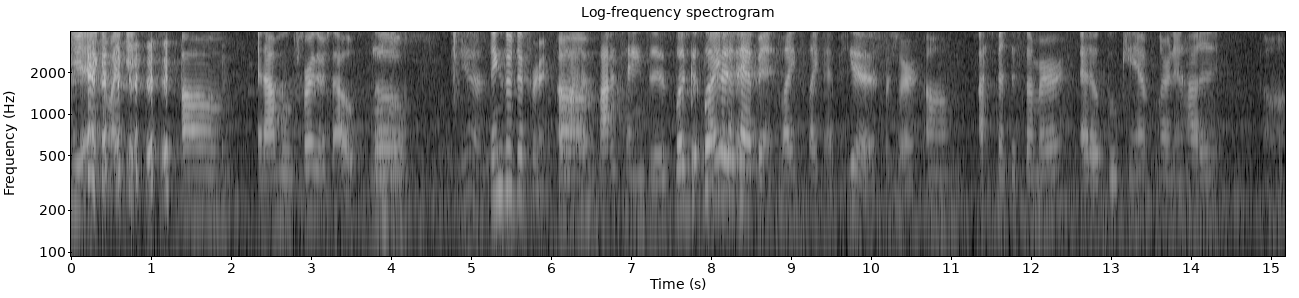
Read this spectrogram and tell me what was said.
you're acting like it. Um, and I moved further south, so Mhm. Yeah. things are different. It's a lot, Um, of, lot of changes, but good. But life good has changes. happened. Life, life happened. Yeah, for sure. Um, I spent the summer at a boot camp learning how to um,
